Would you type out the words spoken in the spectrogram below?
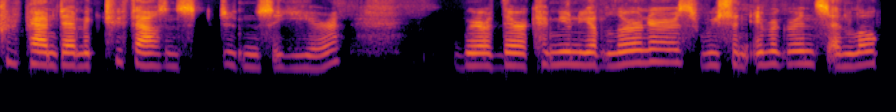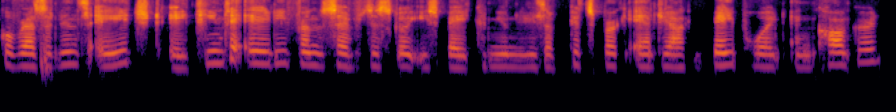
pre-pandemic 2,000 students a year where they're a community of learners, recent immigrants, and local residents aged 18 to 80 from the San Francisco East Bay communities of Pittsburg, Antioch, Bay Point, and Concord.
